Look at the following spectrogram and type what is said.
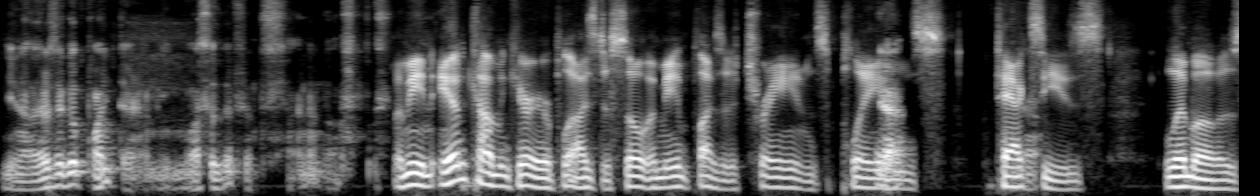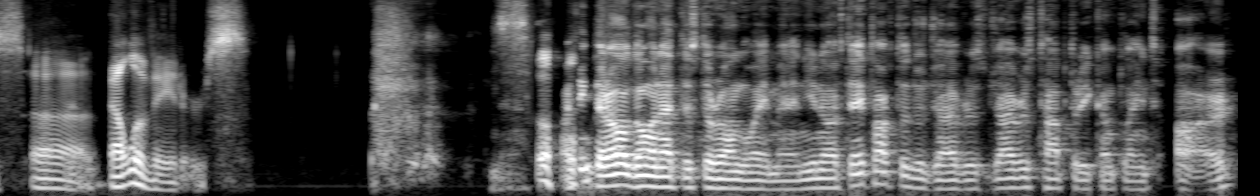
you know there's a good point there. I mean what's the difference? I don't know. I mean, and common carrier applies to so. I mean, it applies to trains, planes, taxis, limos, uh, elevators. so, I think they're all going at this the wrong way, man. You know, if they talk to the drivers, drivers' top three complaints are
